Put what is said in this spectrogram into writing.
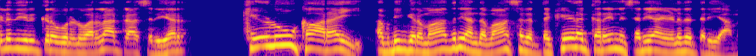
எழுதியிருக்கிற ஒரு வரலாற்று ஆசிரியர் கேளூகாரை அப்படிங்கிற மாதிரி அந்த வாசகத்தை கீழக்கரைன்னு சரியா எழுத தெரியாம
